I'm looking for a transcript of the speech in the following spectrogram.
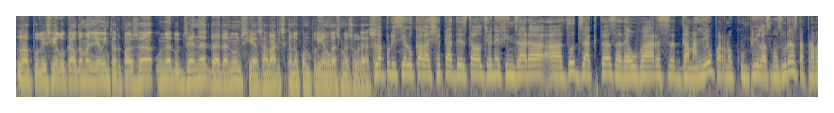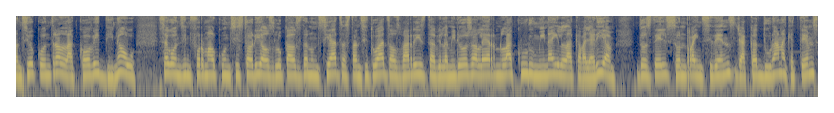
La policia local de Manlleu interposa una dotzena de denúncies a bars que no complien les mesures. La policia local ha aixecat des del gener fins ara a 12 actes a 10 bars de Manlleu per no complir les mesures de prevenció contra la Covid-19. Segons informa el consistori, els locals denunciats estan situats als barris de Vilamirosa, l'Ern, la Coromina i la Cavalleria. Dos d'ells són reincidents, ja que durant aquest temps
